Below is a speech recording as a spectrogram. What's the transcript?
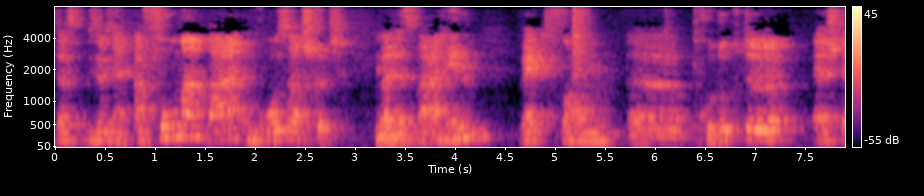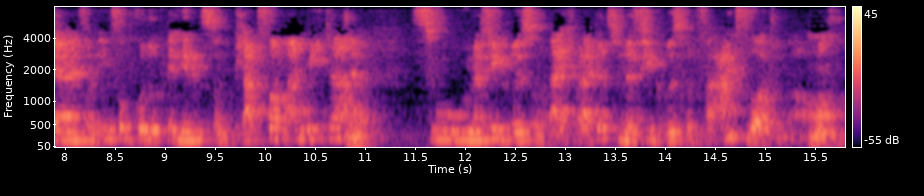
das, wie soll ich sagen, Afoma war ein großer Schritt, weil Mhm. es war hin, weg vom äh, Produkte erstellen, von Infoprodukte hin zum Plattformanbieter, Ja. zu einer viel größeren Reichweite, zu einer viel größeren Verantwortung auch, Mhm.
